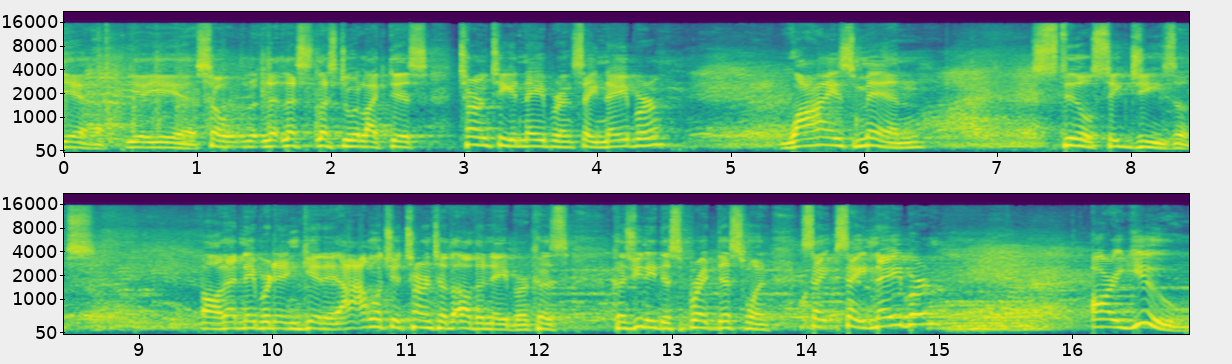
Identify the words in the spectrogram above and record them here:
Yeah, yeah, yeah. So let's let's do it like this. Turn to your neighbor and say, neighbor, neighbor. Wise, men wise men still seek Jesus. Oh, that neighbor didn't get it. I want you to turn to the other neighbor because because you need to spread this one. Say say neighbor, neighbor. are you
